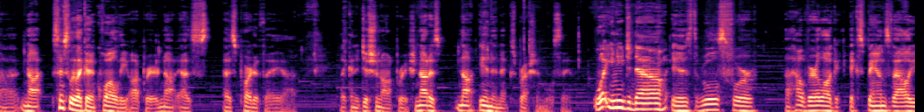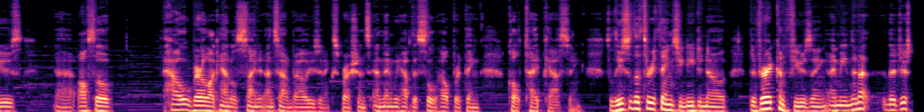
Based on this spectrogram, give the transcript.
uh, not essentially like an equality operator, not as as part of a uh, like an addition operation, not as not in an expression, we'll say. What you need to know is the rules for uh, how Verilog expands values, uh, also how Verilog handles signed and unsigned values and expressions, and then we have this little helper thing called typecasting. So these are the three things you need to know. They're very confusing. I mean, they're not, they're just,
